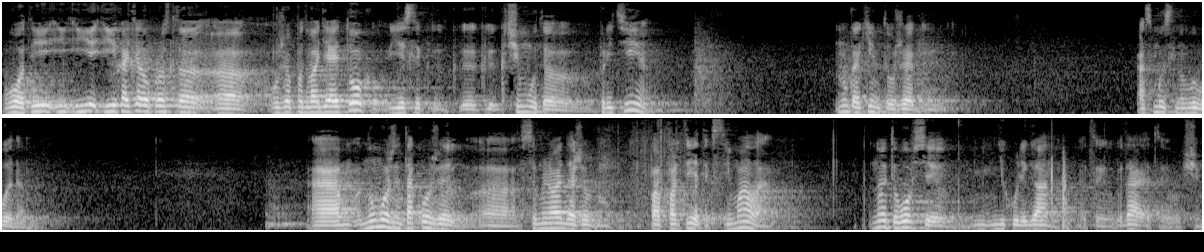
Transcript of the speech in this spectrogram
Вот, и, и, и хотел просто, э, уже подводя итог, если к, к, к чему-то прийти, ну, каким-то уже осмысленным выводом. Э, ну, можно такой же э, сформировать даже портрет экстремала, но это вовсе не хулиган, это, да, это, в общем,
